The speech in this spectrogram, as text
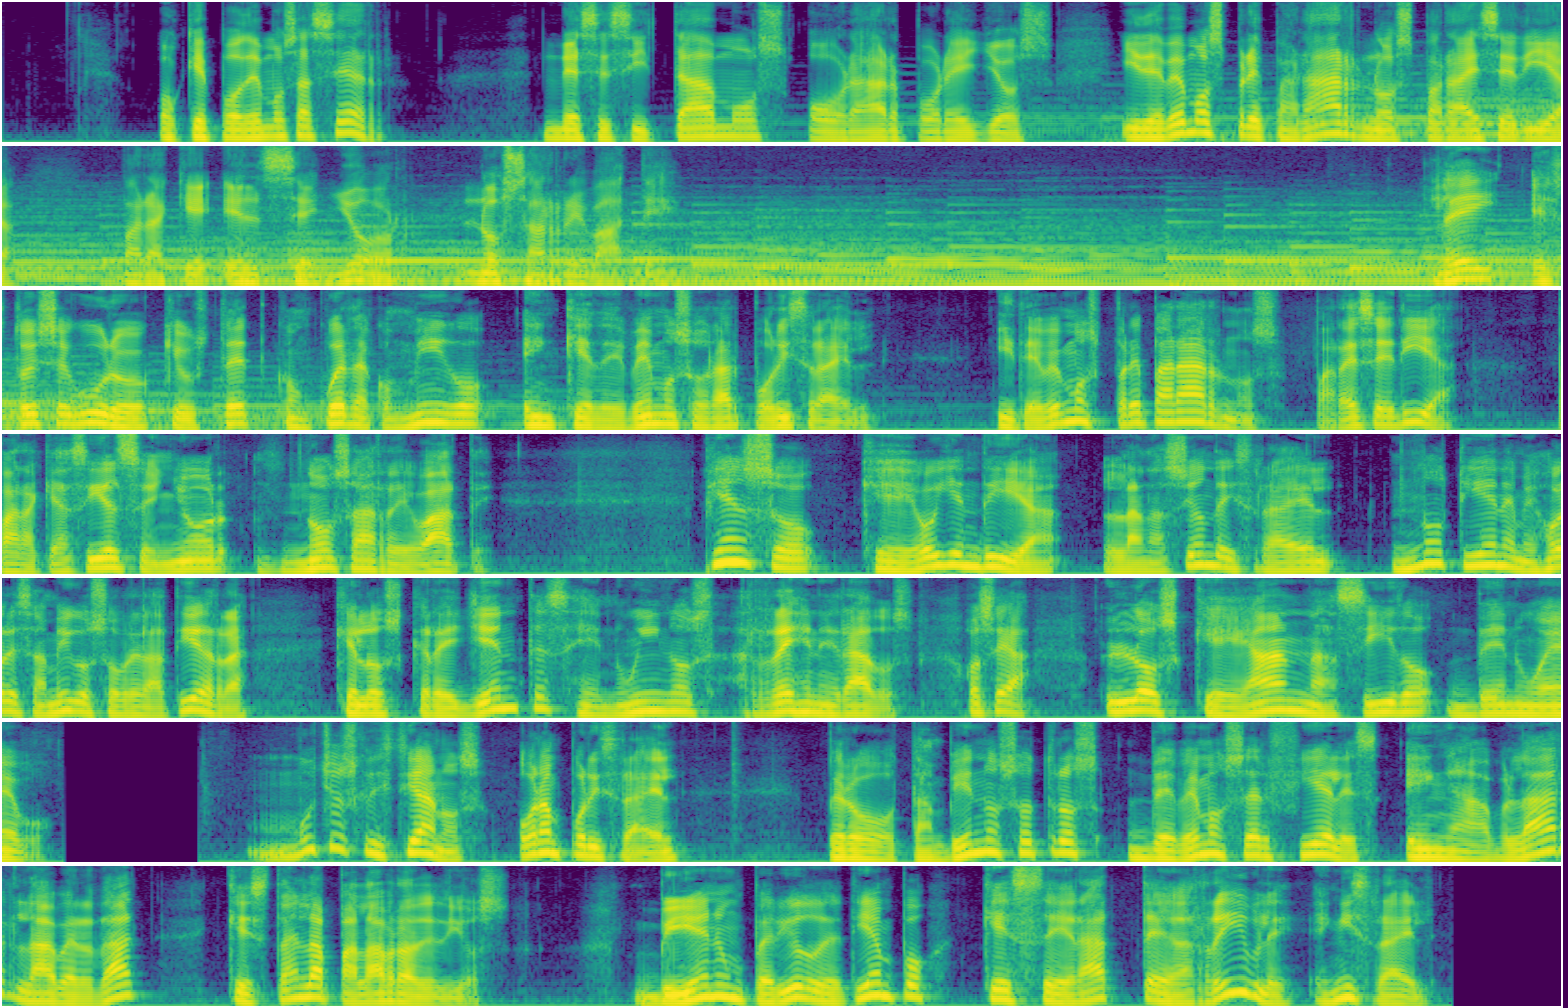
¿O qué podemos hacer? Necesitamos orar por ellos y debemos prepararnos para ese día, para que el Señor nos arrebate. Ley, estoy seguro que usted concuerda conmigo en que debemos orar por Israel y debemos prepararnos para ese día para que así el Señor nos arrebate. Pienso que hoy en día la nación de Israel no tiene mejores amigos sobre la tierra que los creyentes genuinos regenerados, o sea, los que han nacido de nuevo. Muchos cristianos oran por Israel, pero también nosotros debemos ser fieles en hablar la verdad que está en la palabra de Dios. Viene un periodo de tiempo que será terrible en Israel.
